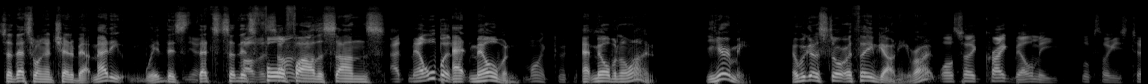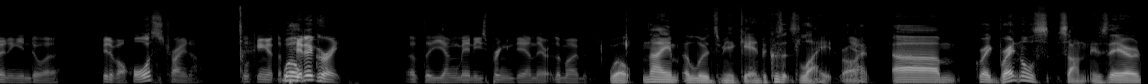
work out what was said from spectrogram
So that's what I'm going to chat about Maddie with. There's Yeah. that's so there's Father four sons. father sons At Melbourne. at Melbourne My goodness. at Melbourne alone. You hearing me? And we've got a story, a theme going here, right? Well, so Craig Bellamy looks like he's turning into a bit of a horse trainer. He's looking at the Well- pedigree of the young men he's bringing down there at the moment. Well, name eludes me again because it's late, right? Um, Greg Brentnall's son is there,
